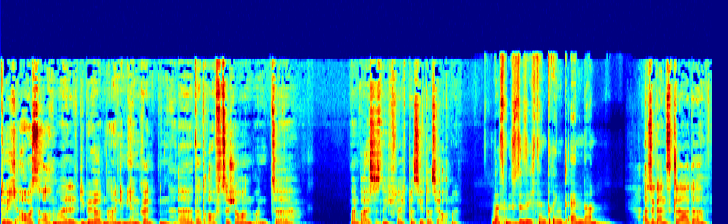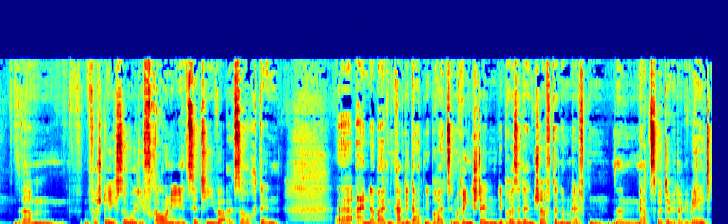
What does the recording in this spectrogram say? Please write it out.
durchaus auch mal die Behörden animieren könnten, äh, da drauf zu schauen. Und äh, man weiß es nicht, vielleicht passiert das ja auch mal. Was müsste sich denn dringend ändern? Also ganz klar, da ähm, verstehe ich sowohl die Fraueninitiative als auch den äh, einen der beiden Kandidaten, die bereits im Ring stehen um die Präsidentschaft, denn am 11. März wird er wieder gewählt,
